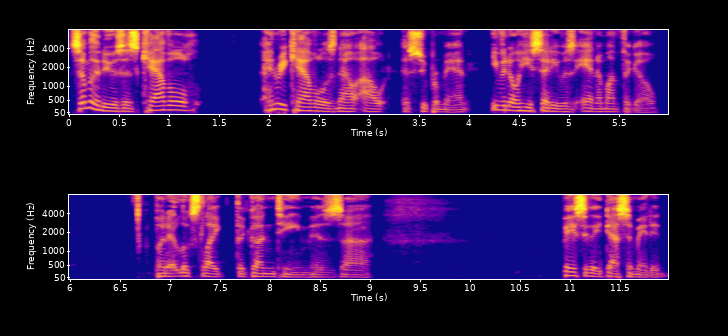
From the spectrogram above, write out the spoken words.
some of the news is Cavill, Henry Cavill is now out as Superman, even though he said he was in a month ago. But it looks like the Gunn team has uh, basically decimated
